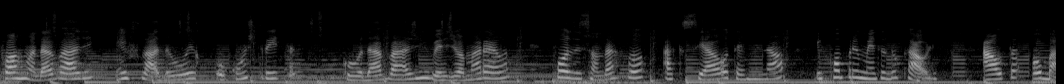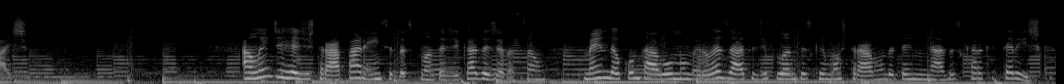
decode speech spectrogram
forma da vagem, inflada ou constrita, cor da vagem, verde ou amarela, posição da flor, axial ou terminal e comprimento do caule, alta ou baixa. Além de registrar a aparência das plantas de cada geração, Mendel contava o número exato de plantas que mostravam determinadas características.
